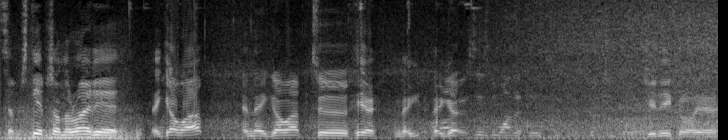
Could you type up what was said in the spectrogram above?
Some steps on the right here. They go up and they go up to here. And they, they go. This is the one that is Gianicolo, yeah.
